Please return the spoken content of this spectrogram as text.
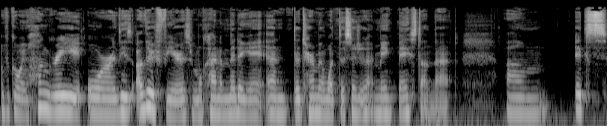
of going hungry or these other fears and will kind of mitigate and determine what decision I make based on that. Um, it's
